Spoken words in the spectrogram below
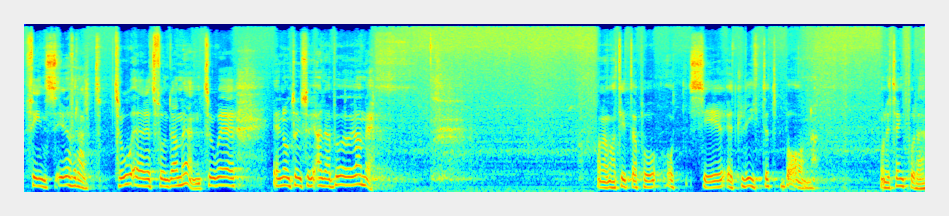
finns överallt. Tro är ett fundament. Tro är, är någonting som vi alla börjar med. Och när man tittar på och ser ett litet barn, har ni tänkt på det?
